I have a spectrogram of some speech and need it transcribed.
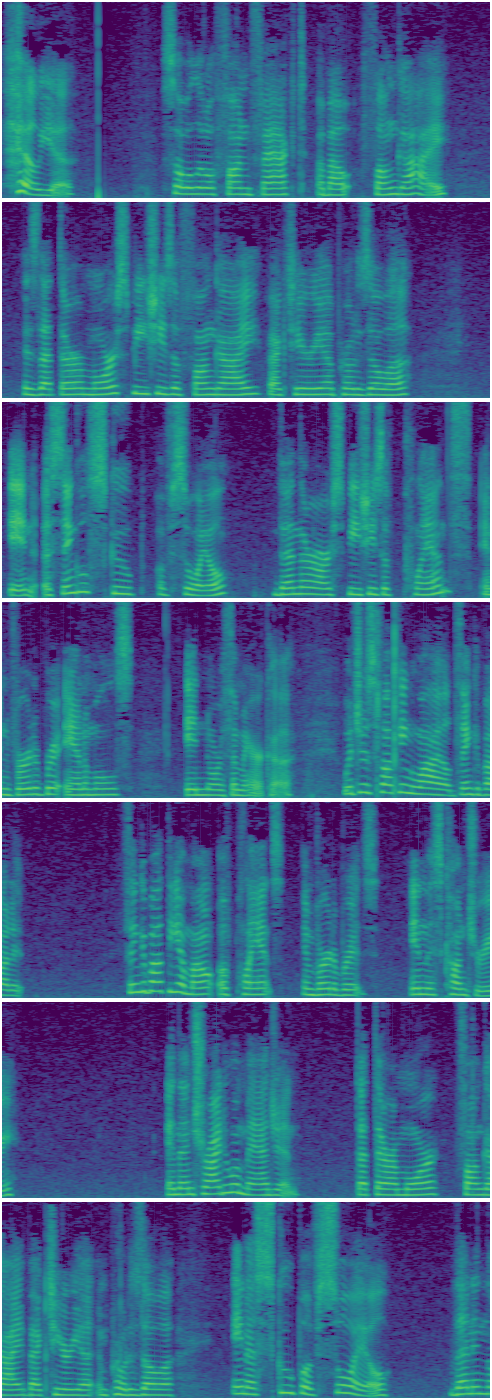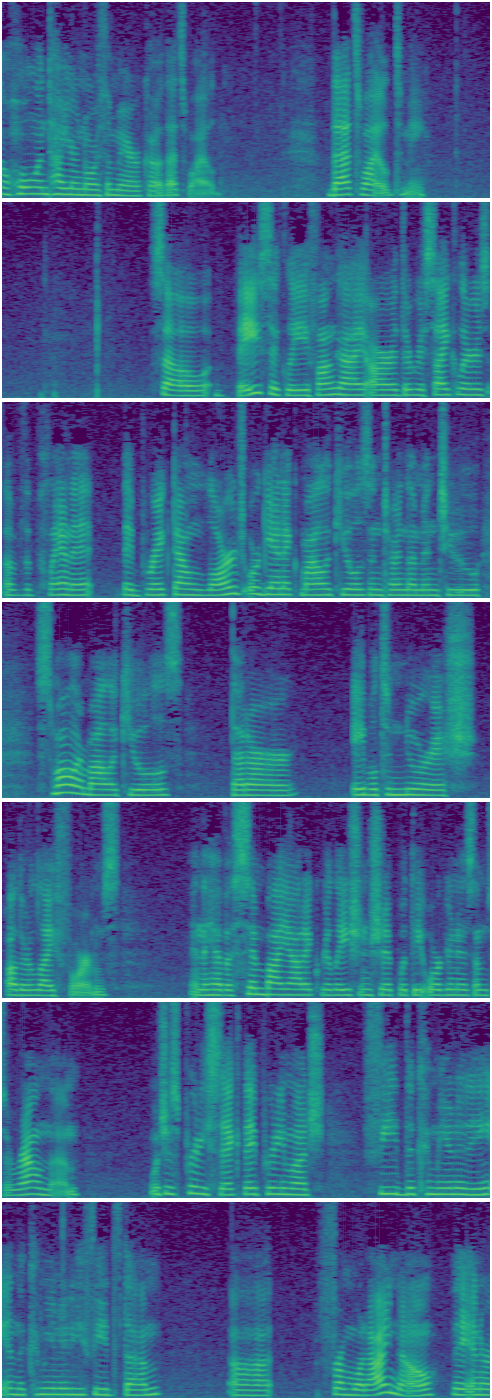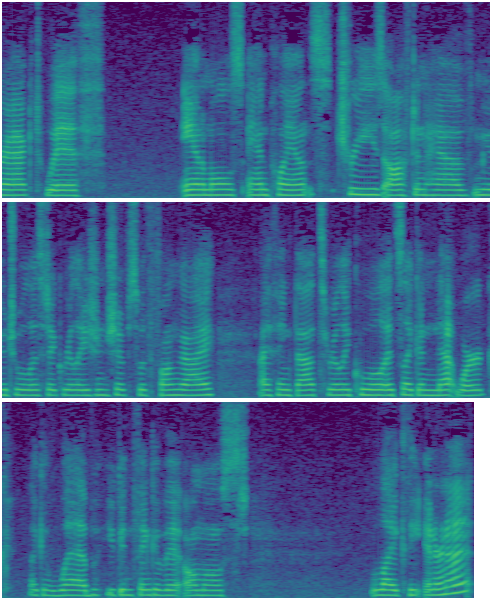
Hell yeah. So, a little fun fact about fungi is that there are more species of fungi, bacteria, protozoa in a single scoop of soil than there are species of plants, invertebrate animals in North America. Which is fucking wild. Think about it. Think about the amount of plants, and invertebrates in this country, and then try to imagine that there are more fungi, bacteria, and protozoa in a scoop of soil than in the whole entire North America. That's wild. That's wild to me. So basically, fungi are the recyclers of the planet. They break down large organic molecules and turn them into smaller molecules that are able to nourish other life forms. And they have a symbiotic relationship with the organisms around them, which is pretty sick. They pretty much feed the community, and the community feeds them. Uh, from what I know, they interact with animals and plants. Trees often have mutualistic relationships with fungi. I think that's really cool. It's like a network, like a web. You can think of it almost like the internet.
